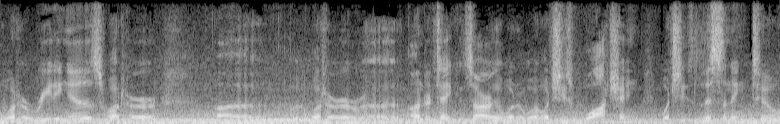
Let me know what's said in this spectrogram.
what her reading is, what her uh, what her uh, undertakings are, what, what she's watching, what she's listening to,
